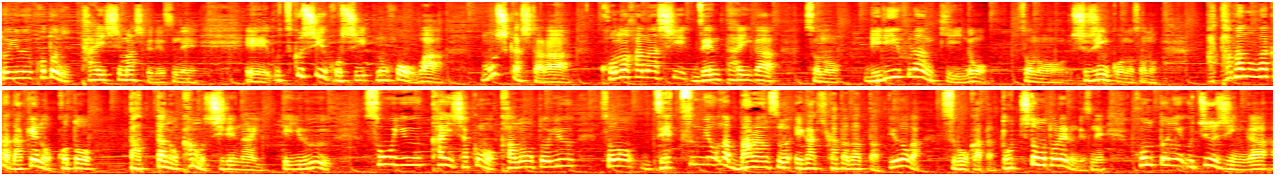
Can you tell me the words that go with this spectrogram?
ということに対しましてですね、えー、美しい星の方はもしかしたらこの話全体がそのリリー・フランキーのその主人公のその頭の中だけのことだったのかもしれないっていうそういう解釈も可能というその絶妙なバランスの描き方だったっていうのがすごかった。どっちとも取れるんですね。本当に宇宙人が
